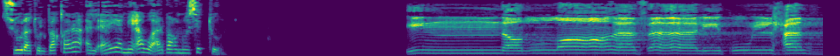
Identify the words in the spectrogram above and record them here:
سورة البقرة الآية 164 إن الله فالق الحب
